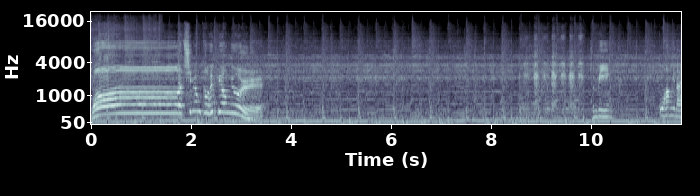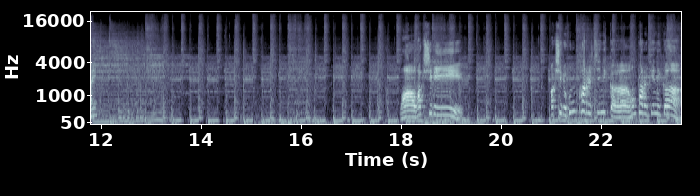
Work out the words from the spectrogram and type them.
와! 치명타 회피 확률! 준비 꼭 합니다. 와 확실히 확실히 홈파를 찌니까 홈파를 끼니까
